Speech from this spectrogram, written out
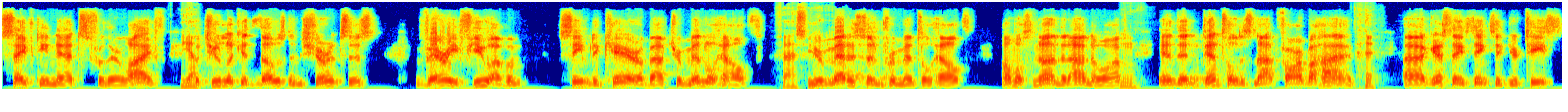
safety nets for their life yeah. but you look at those insurances very few of them seem to care about your mental health your medicine for mental health almost none that i know of mm. and then dental is not far behind Uh, I guess they think that your teeth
